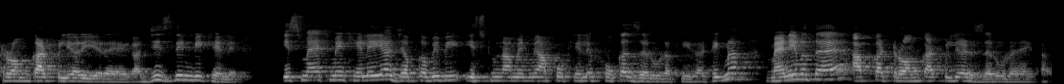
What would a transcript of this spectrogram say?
ट्रम कार्ड प्लेयर ये रहेगा, जिस दिन भी खेले। इस मैच में खेले या जब कभी भी इस टूर्नामेंट में आपको खेले फोकस ज़रूर रखिएगा, ठीक ना? मैंने बताया आपका ट्रम कार्ड प्लेयर ज़रूर रहेगा।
